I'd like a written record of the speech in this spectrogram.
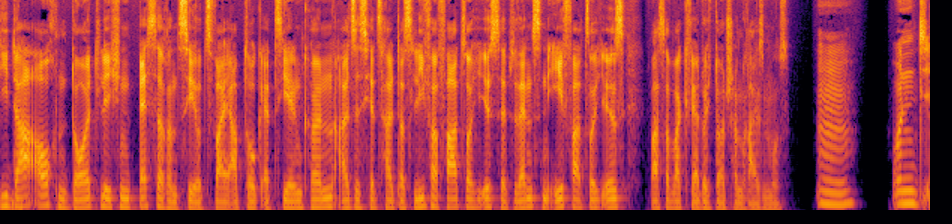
die da auch einen deutlichen besseren CO2-Abdruck erzielen können, als es jetzt halt das Lieferfahrzeug ist, selbst wenn es ein E-Fahrzeug ist, was aber quer durch Deutschland reisen muss. Mhm. Und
